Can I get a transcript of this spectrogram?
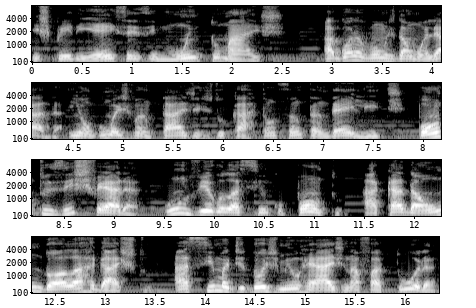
experiências e muito mais. Agora vamos dar uma olhada em algumas vantagens do cartão Santander Elite. Pontos Esfera: 1,5 ponto a cada um dólar gasto. Acima de R$ mil reais na fatura,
